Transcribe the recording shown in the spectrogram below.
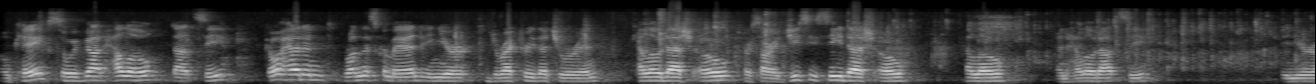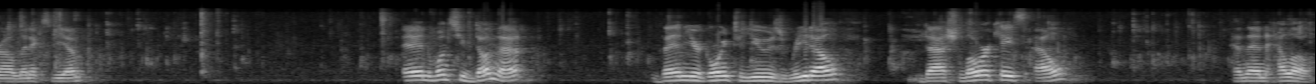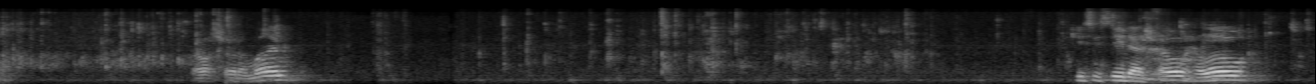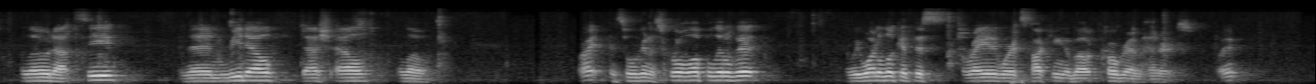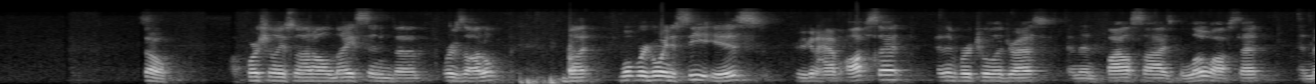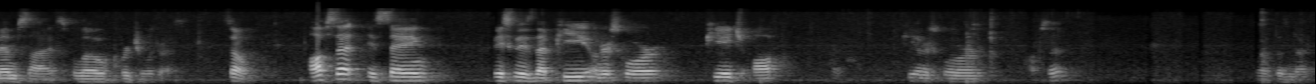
Okay, so we've got hello.c. Go ahead and run this command in your directory that you were in. hello-o, or sorry, gcc-o, hello, and hello.c in your uh, Linux VM. And once you've done that, then you're going to use readelf dash lowercase l and then hello. So I'll show it on mine. Gcc-o hello hello.c and then readelf-l hello. All right, and so we're going to scroll up a little bit. And we want to look at this array where it's talking about program headers, right? So unfortunately, it's not all nice and uh, horizontal. But what we're going to see is you're going to have offset and then virtual address and then file size below offset and mem size below virtual address. So offset is saying basically is that p underscore ph off, p underscore offset. Well, it doesn't matter.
